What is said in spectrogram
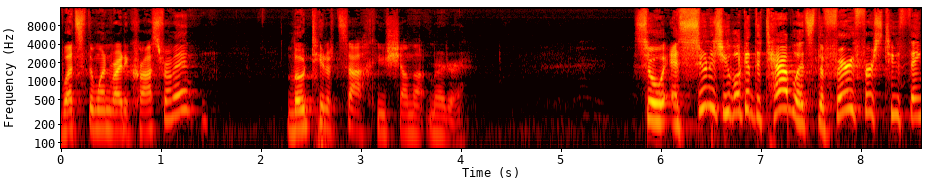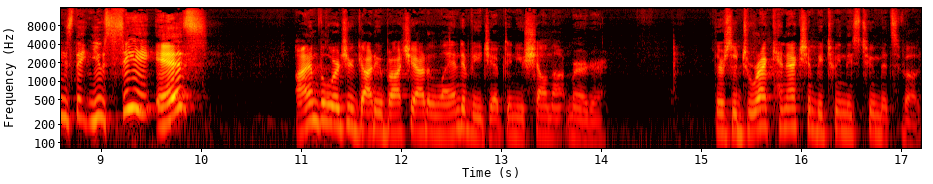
What's the one right across from it? Lo tirtzach, you shall not murder. So as soon as you look at the tablets, the very first two things that you see is I am the Lord your God who brought you out of the land of Egypt, and you shall not murder. There's a direct connection between these two mitzvot.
